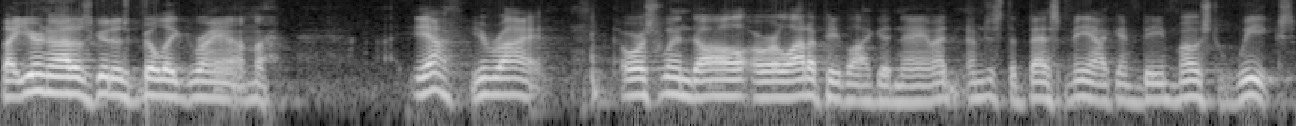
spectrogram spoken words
But you're not as good as Billy Graham. Yeah, you're right. Or Swindoll, or a lot of people I could name. I, I'm just the best me I can be most weeks.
